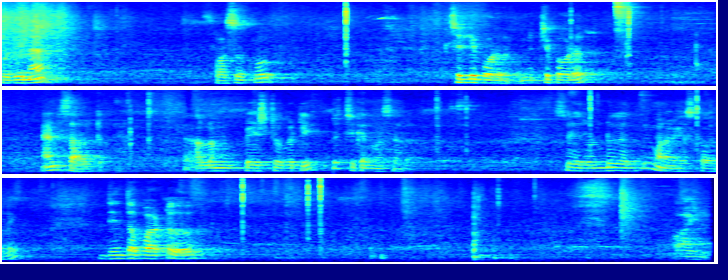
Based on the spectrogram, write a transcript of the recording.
పుదీనా పసుపు చిల్లీ పౌడర్ మిర్చి పౌడర్ అండ్ సాల్ట్ అల్లం పేస్ట్ ఒకటి చికెన్ మసాలా. సో ఈ రెండు కలిపి మనం వేసుకోవాలి. దీంతోపాటు ఆయిల్.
